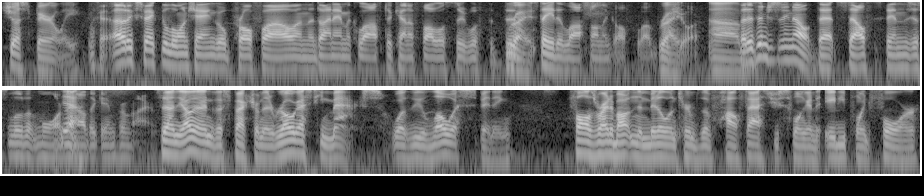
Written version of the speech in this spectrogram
just barely. Okay, I would expect the launch angle profile and the dynamic loft to kind of follow suit with the, the Right. stated loft on the golf club for Right. sure. Um, But it's interesting to note that stealth spins just a little bit more than Yeah. other game from irons. So on the other end of the spectrum, then Rogue ST Max was the lowest spinning. Falls right about in the middle in terms of how fast you swung it at 80.4,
